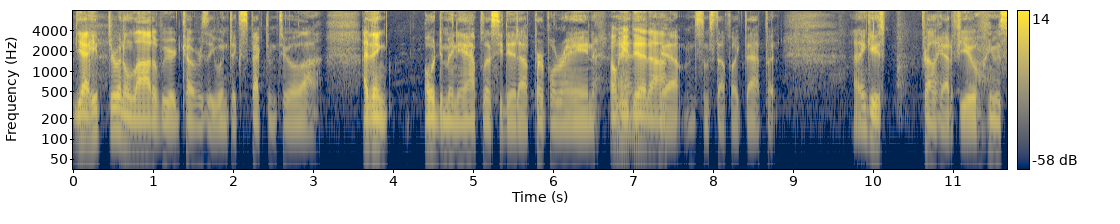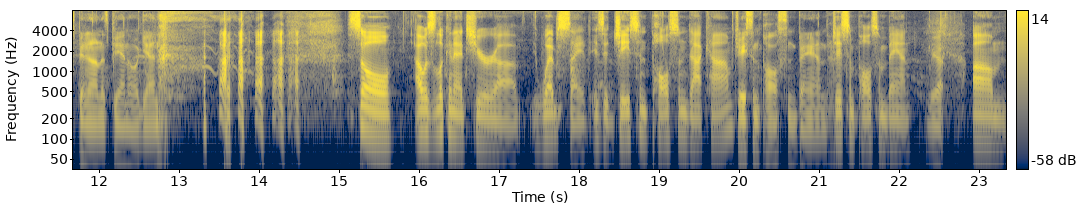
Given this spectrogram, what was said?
yeah, he threw in a lot of weird covers that you wouldn't expect him to. Uh, I think Ode to Minneapolis, he did uh, Purple Rain. Oh, he did, huh? Yeah, and some stuff like that. But I think he was probably had a few. He was spinning on his piano again. So I was looking at your uh, website. Is it jasonpaulson.com? Jason Paulson Band. Jason Paulson Band. yeah. Um,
